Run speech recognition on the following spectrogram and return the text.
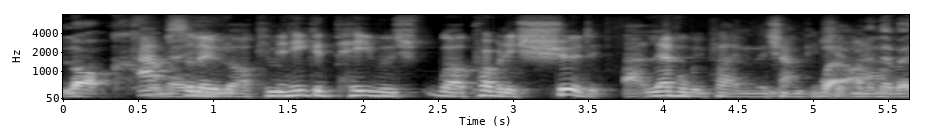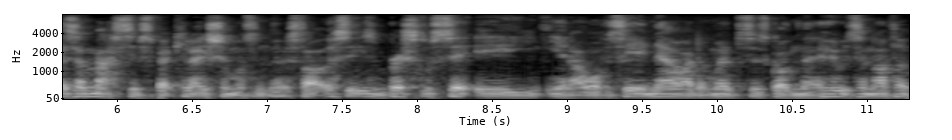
lock. For Absolute me. lock. I mean, he could. He was well, probably should at level be playing in the championship. Well, I mean, now. there was a massive speculation, wasn't there, at the start of the season? Bristol City, you know, obviously now Adam Webster's gone there, who is another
